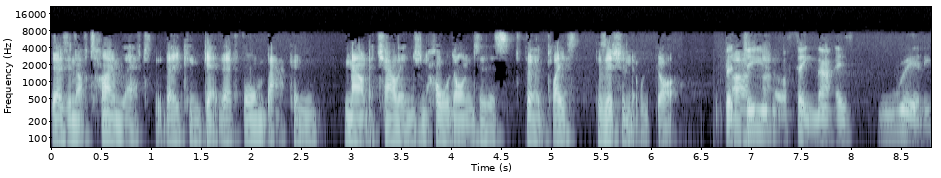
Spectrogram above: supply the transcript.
there's enough time left that they can get their form back and mount a challenge and hold on to this third place position that we've got. But uh, do you not think that is really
